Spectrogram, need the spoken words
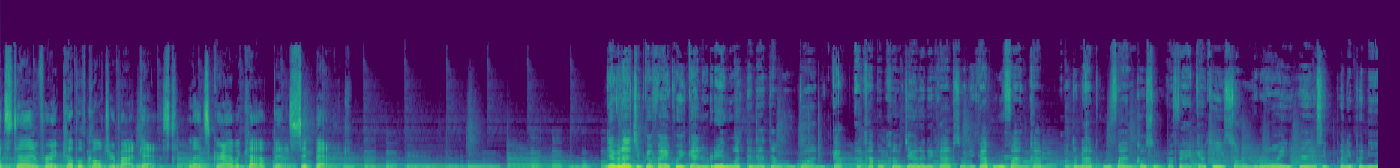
It's time for a cup of culture podcast. Let's grab a cup and sit back. ได้เวลาจิบกาแฟคุยกันเรื่องวัฒนธรรมองค์กรกับ A Cup of Culture แล้วนะครับ สวัสดีครับคุณผู้ฟังครับ ขอต้อนรับคุณผู้ฟังเข้าสู่กาแฟแก้วที่ 250 พอดีพอดี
